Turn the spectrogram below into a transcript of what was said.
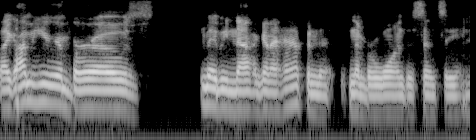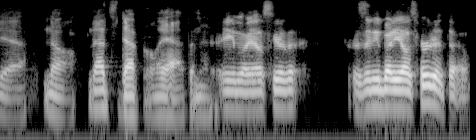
Like I'm hearing Burrow's maybe not going to happen at number 1 to Cincy. Yeah, no, that's definitely happening. Anybody else hear that? Has anybody else heard it though?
